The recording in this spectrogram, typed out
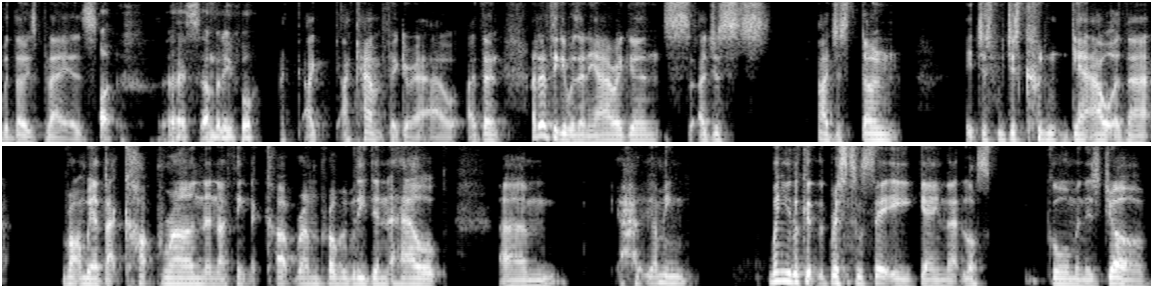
with those players. Uh, it's unbelievable. I, I I can't figure it out. I don't I don't think it was any arrogance. I just I just don't. It just we just couldn't get out of that. Right, we had that cup run, and I think the cup run probably didn't help. Um, I mean, when you look at the Bristol City game that lost Gorman his job,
